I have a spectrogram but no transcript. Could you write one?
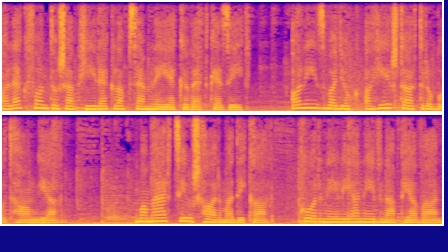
A legfontosabb hírek lapszemléje következik. Alíz vagyok, a hírstart robot hangja. Ma március 3-a. Kornélia névnapja van.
